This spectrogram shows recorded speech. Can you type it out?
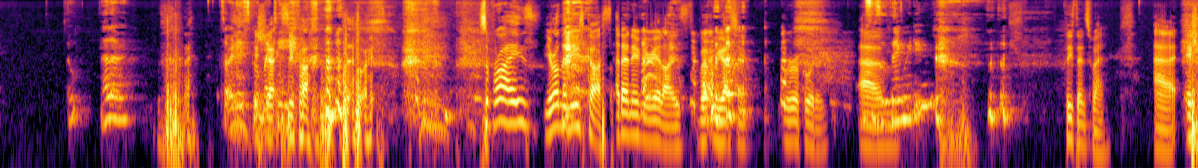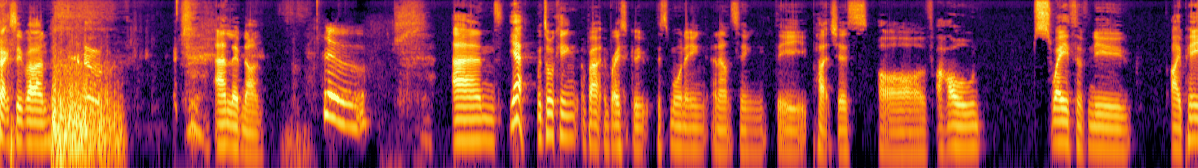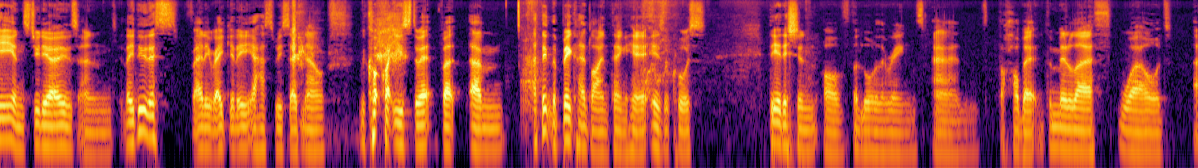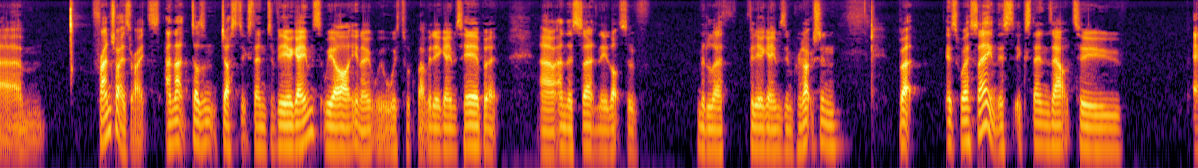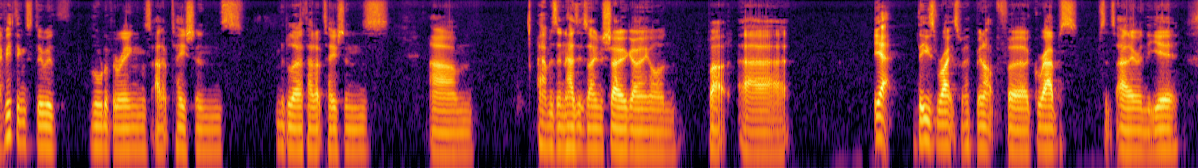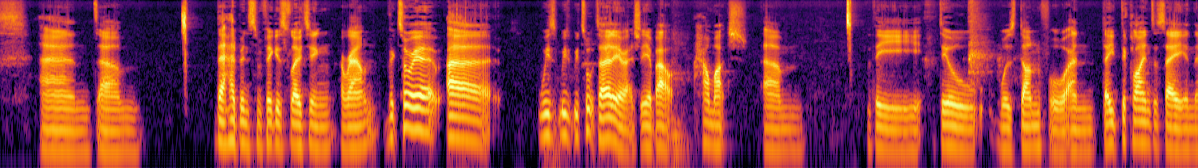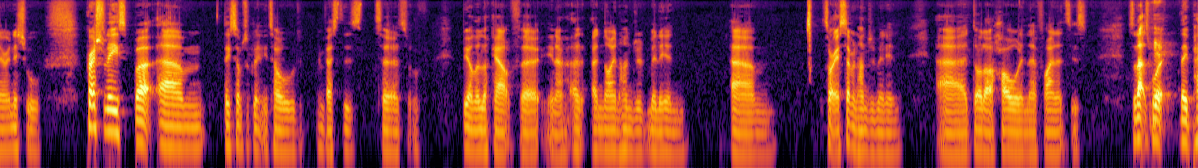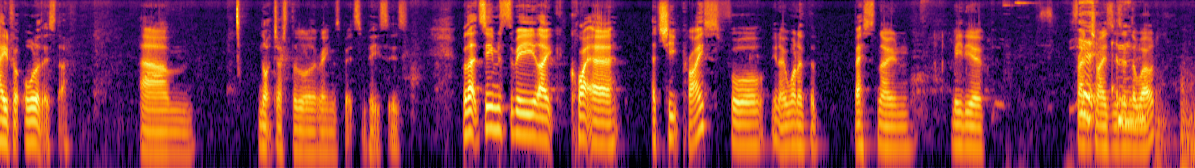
Oh, hello. Sorry, I spilled my tea. Super. Surprise! You're on the newscast. I don't know if you realised, but we actually we're recording. Um, this is a thing we do. please don't swear. Uh, Ishraq Subhan. Hello. and Liv Ngan. Hello. And yeah, we're talking about Embracer Group this morning, announcing the purchase of a whole swathe of new IP and studios, and they do this fairly regularly. It has to be said now. We've got quite used to it, but um, I think the big headline thing here is, of course, the addition of the Lord of the Rings and the Hobbit, the Middle Earth world um, franchise rights, and that doesn't just extend to video games. We are, you know, we always talk about video games here, but uh, and there's certainly lots of Middle Earth video games in production, but it's worth saying this extends out to everything to do with Lord of the Rings adaptations, Middle Earth adaptations. Um, Amazon has its own show going on, but uh, yeah, these rights have been up for grabs since earlier in the year, and um, there had been some figures floating around. Victoria, uh, we, we, we talked earlier actually about how much um, the deal was done for, and they declined to say in their initial press release, but um, they subsequently told investors to sort of be on the lookout for you know a, a 900 million, um, sorry, a 700 million uh, dollar hole in their finances. So that's what they paid for all of this stuff, um, not just the Lord of the Rings bits and pieces. But that seems to be like quite a, a cheap price for you know one of the best known media franchises yeah, um, in the world.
